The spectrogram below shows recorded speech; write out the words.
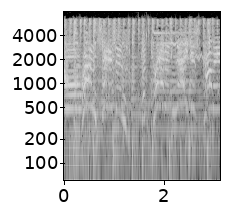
Run, citizens! The dreaded knight is coming!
